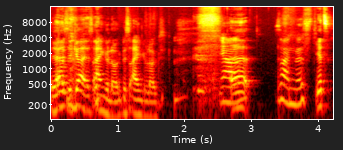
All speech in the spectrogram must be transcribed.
ist egal, ist eingeloggt, ist eingeloggt. ja, äh, so ein Mist. jetzt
